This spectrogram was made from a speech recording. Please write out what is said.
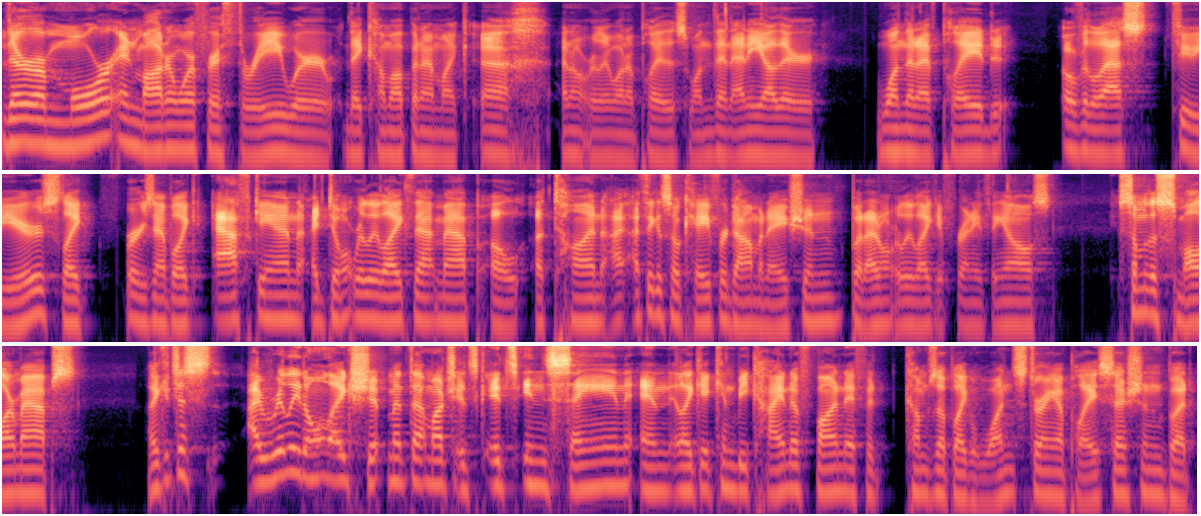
there are more in Modern Warfare 3 where they come up and I'm like, ugh, I don't really want to play this one than any other one that I've played over the last few years. Like, for example, like Afghan, I don't really like that map a, a ton. I, I think it's okay for domination, but I don't really like it for anything else. Some of the smaller maps, like it just I really don't like shipment that much. It's it's insane and like it can be kind of fun if it comes up like once during a play session, but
